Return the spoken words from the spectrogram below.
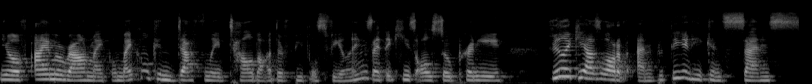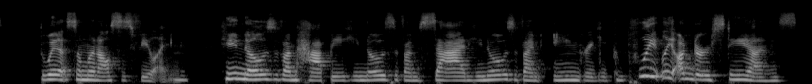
You know, if I'm around Michael, Michael can definitely tell about other people's feelings. I think he's also pretty feel like he has a lot of empathy and he can sense the way that someone else is feeling. He knows if I'm happy, he knows if I'm sad, he knows if I'm angry. He completely understands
